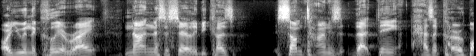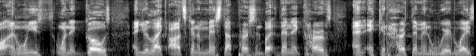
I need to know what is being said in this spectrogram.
are you in the clear, right? Not necessarily because sometimes that thing has a curveball and when you when it goes and you're like, "Oh, it's going to miss that person," but then it curves and it could hurt them in weird ways.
